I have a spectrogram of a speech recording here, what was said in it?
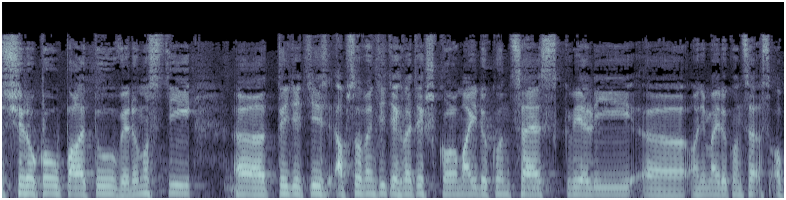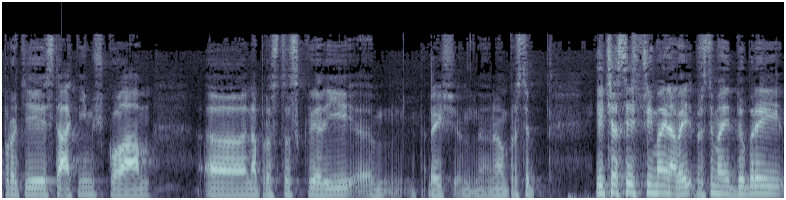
širokou paletu vědomostí. Eh, ty děti, absolventi těchto těch škol mají dokonce skvělý, uh, oni mají dokonce oproti státním školám uh, naprosto skvělý, um, no, prostě je častěji přijímají na vej, prostě mají dobrý,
